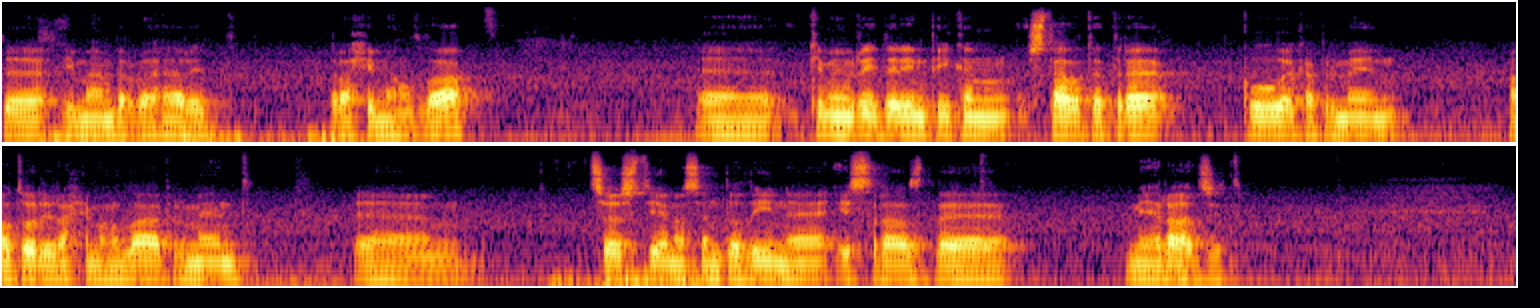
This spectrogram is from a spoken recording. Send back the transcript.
të Imam Berbeharit rahimahullah. Ë kemi mrri deri në pikën 73 ku e ka përmend autori rahimahullah e përmend çështjen ose ndodhinë e Isras dhe Mi'raxhit.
